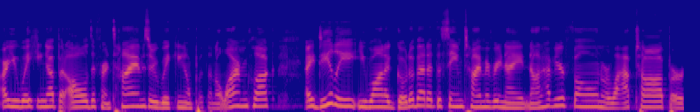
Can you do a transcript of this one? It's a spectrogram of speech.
Are you waking up at all different times? Are you waking up with an alarm clock? Ideally, you want to go to bed at the same time every night, not have your phone or laptop or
